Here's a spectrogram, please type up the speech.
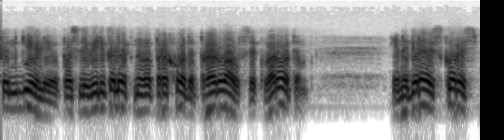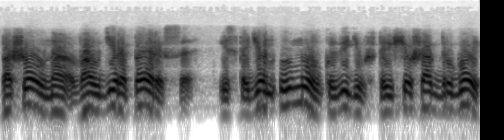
Шенгелио после великолепного прохода прорвался к воротам и набирая скорость пошел на Валдира Переса, и стадион умолк, увидев, что еще шаг другой,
